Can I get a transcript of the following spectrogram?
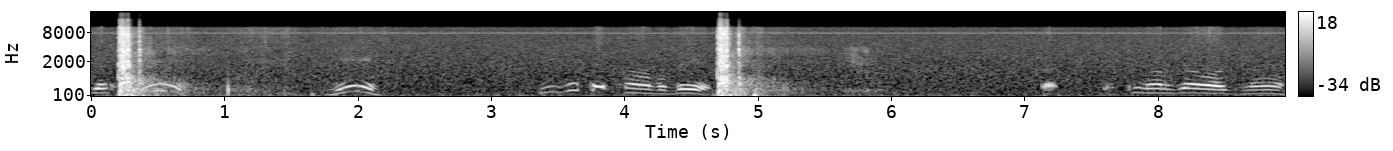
Get him. Get him. You hit that son of a bitch. Got 200 yards now.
